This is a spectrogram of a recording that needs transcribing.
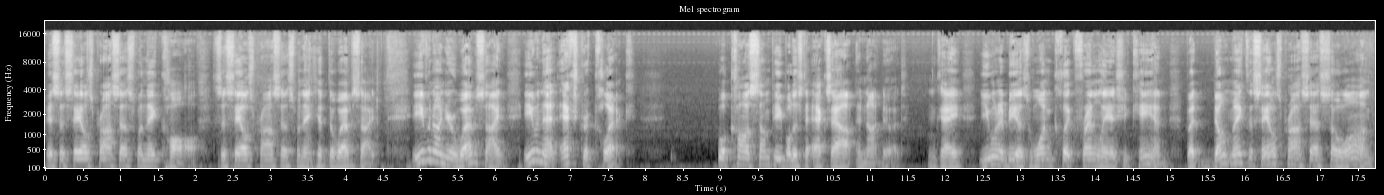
it's the sales process when they call, it's the sales process when they hit the website. Even on your website, even that extra click will cause some people just to X out and not do it. Okay, you want to be as one click friendly as you can, but don't make the sales process so long.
